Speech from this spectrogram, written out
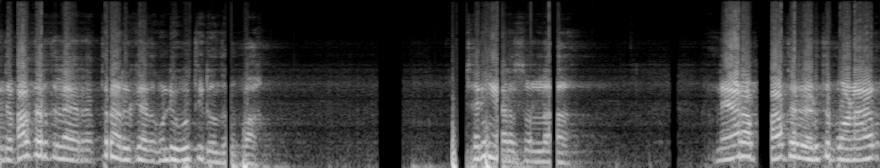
இந்த பாத்திரத்துல ரத்தம் இருக்கு அதை கொண்டு ஊத்திட்டு வந்துருப்பா. சரிங்க யார சொல்லா. நேரா பாத்திரம் எடுத்து போனார்.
